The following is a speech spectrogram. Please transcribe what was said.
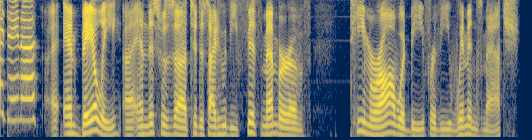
Hi Dana. Uh, and Bayley, uh, and this was uh, to decide who the fifth member of Team Raw would be for the women's match.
